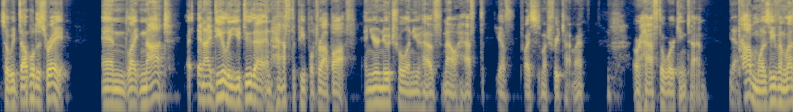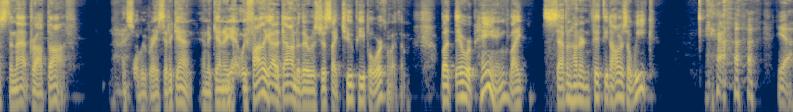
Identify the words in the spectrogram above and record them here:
so we doubled his rate, and like not. And ideally, you do that, and half the people drop off, and you're neutral, and you have now half the, you have twice as much free time, right? Or half the working time. Yeah. Problem was even less than that dropped off. And so we raised it again and again and again. We finally got it down to there was just like two people working with him, but they were paying like $750 a week. Yeah. yeah.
